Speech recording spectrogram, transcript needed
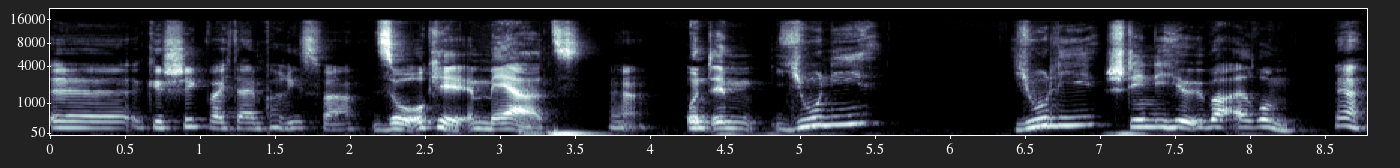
äh, geschickt, weil ich da in Paris war. So, okay, im März. Ja. Und im Juni, Juli stehen die hier überall rum. Ja.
